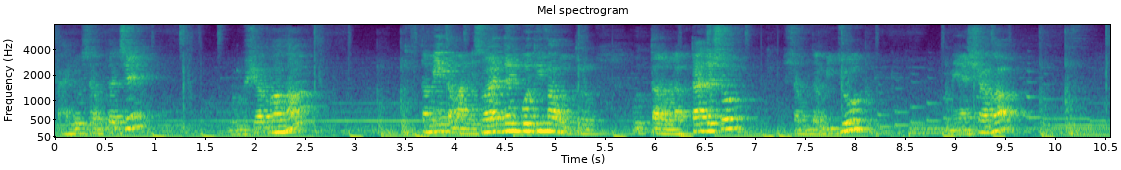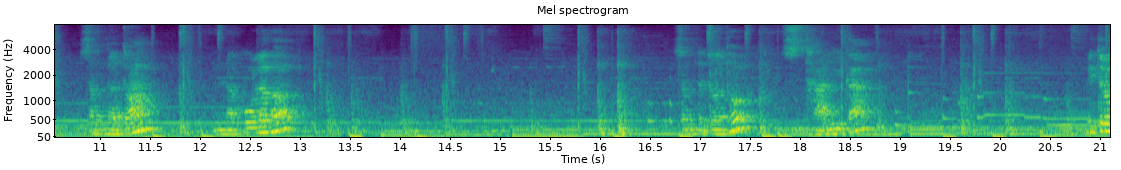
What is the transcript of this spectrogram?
પહેલો શબ્દ છે વૃષભ. તમે તમારી સ્વઅધ્યયન પોથીમાં ઉત્તર, ઉત્તરો લખતા જશો. શબ્દ બીજો, મેષ. શબ્દ ત્રણ, નકુલ. શબ્દ ચોથો, સ્થાલિકા. મિત્રો,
